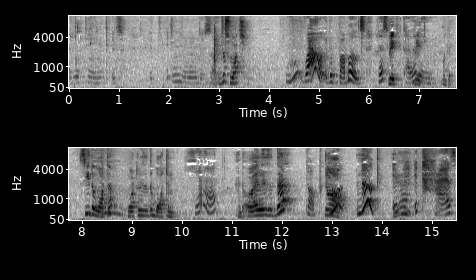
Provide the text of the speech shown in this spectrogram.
I don't think it's. It, it will ruin this. Uh, Just watch. Ooh, wow, the bubbles. Let's Wait, wait. coloring. Okay. See the water? Water is at the bottom. Yeah. And the oil is at the top. Top. Look, look. It, Yeah. it has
